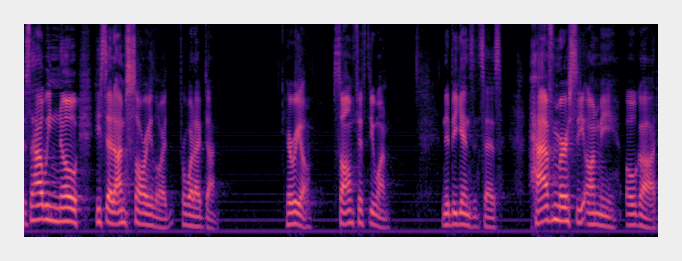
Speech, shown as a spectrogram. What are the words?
This is how we know he said, I'm sorry, Lord, for what I've done. Here we go Psalm 51. And it begins and says, Have mercy on me, O God,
